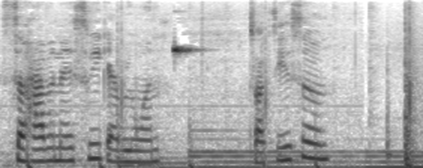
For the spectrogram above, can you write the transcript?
So have a nice week, everyone. Talk to you soon.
